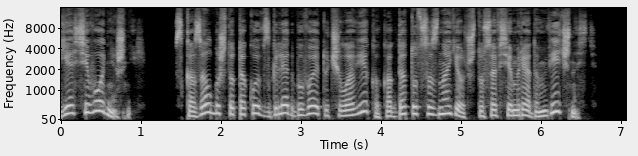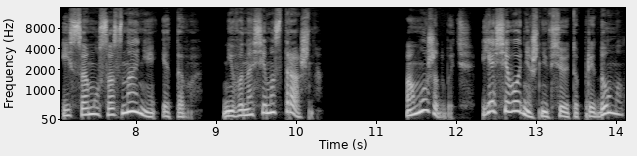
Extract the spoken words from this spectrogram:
Я сегодняшний. Сказал бы, что такой взгляд бывает у человека, когда тот сознает, что совсем рядом вечность, и само сознание этого невыносимо страшно. А может быть, я сегодняшний все это придумал,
